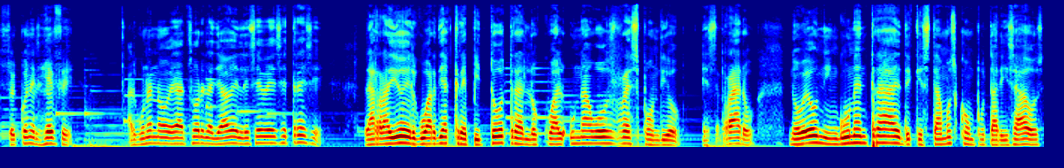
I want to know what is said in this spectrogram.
estoy con el jefe. ¿Alguna novedad sobre la llave del SBS 13? La radio del guardia crepitó, tras lo cual una voz respondió. Es raro, no veo ninguna entrada desde que estamos computarizados,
